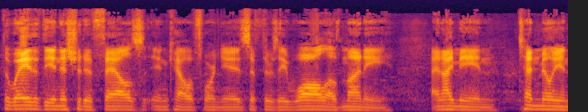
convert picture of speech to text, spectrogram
The way that the initiative fails in California is if there's a wall of money, and I mean $10 million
